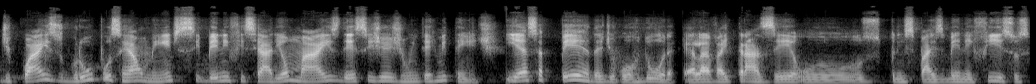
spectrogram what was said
de quais grupos realmente se beneficiariam mais desse jejum intermitente. E essa perda de gordura, ela vai trazer os principais benefícios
